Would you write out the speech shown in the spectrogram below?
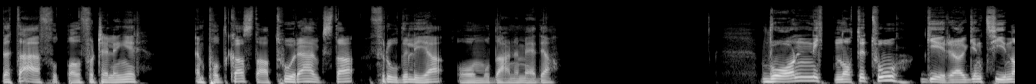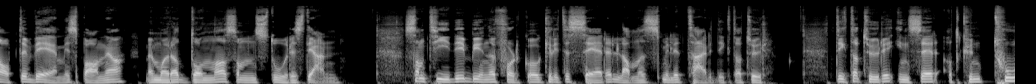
Dette er Fotballfortellinger, en podkast av Tore Haugstad, Frode Lia og Moderne Media. Våren 1982 girer Argentina opp til VM i Spania med Maradona som den store stjernen. Samtidig begynner folk å kritisere landets militærdiktatur. Diktaturet innser at kun to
